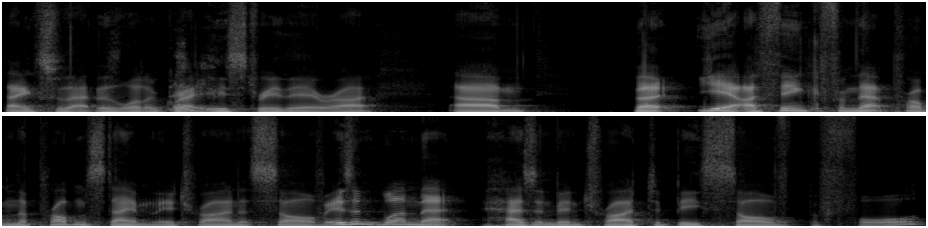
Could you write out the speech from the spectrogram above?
thanks for that. There's a lot of great history there, right? Um, but yeah, I think from that problem, the problem statement you're trying to solve isn't one that hasn't been tried to be solved before.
